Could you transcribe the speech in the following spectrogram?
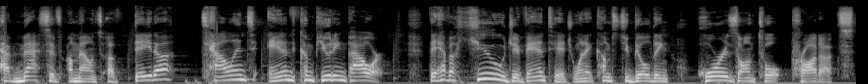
have massive amounts of data, talent, and computing power. They have a huge advantage when it comes to building horizontal products.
